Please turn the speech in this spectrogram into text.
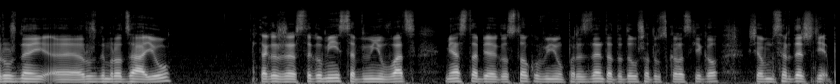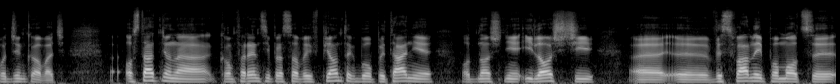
różnej, e, różnym rodzaju. Także z tego miejsca w imieniu władz miasta Białegostoku, w imieniu prezydenta Tadeusza Truskolaskiego chciałbym serdecznie podziękować. Ostatnio na konferencji prasowej w piątek było pytanie odnośnie ilości e, e, wysłanej pomocy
